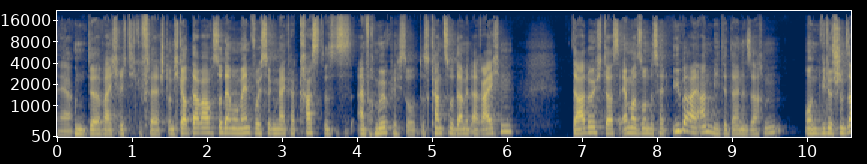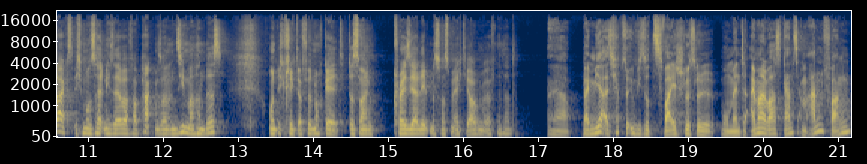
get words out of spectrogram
Ja. Und da war ich richtig geflasht. Und ich glaube, da war auch so der Moment, wo ich so gemerkt habe, krass, das ist einfach möglich so. Das kannst du damit erreichen, dadurch, dass Amazon das halt überall anbietet, deine Sachen. Und wie du schon sagst, ich muss es halt nicht selber verpacken, sondern sie machen das und ich kriege dafür noch Geld. Das war ein crazy Erlebnis, was mir echt die Augen geöffnet hat. Ja, bei mir, also ich habe so irgendwie so zwei Schlüsselmomente. Einmal war es ganz am Anfang,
